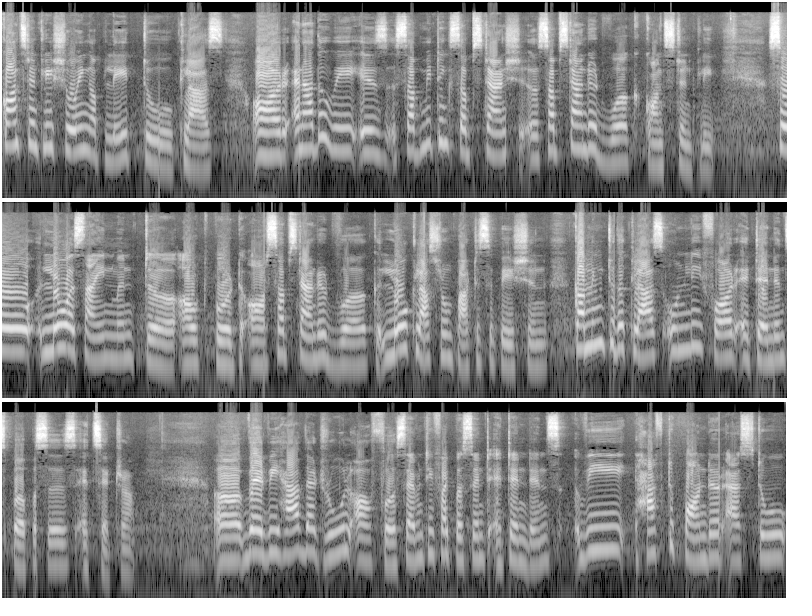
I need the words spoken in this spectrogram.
constantly showing up late to class or another way is submitting uh, substandard work constantly. So low assignment uh, output or substandard work, low classroom participation, coming to the class only for attendance purposes etc uh, where we have that rule of 75% uh, attendance, we have to ponder as to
